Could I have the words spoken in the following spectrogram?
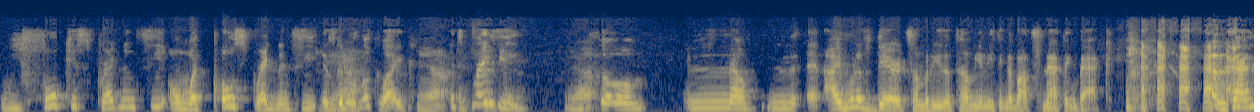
we focus pregnancy on what post pregnancy is going to look like Yeah. It's so crazy. true. Yeah. so no I would have dared somebody to tell me anything about snapping back okay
